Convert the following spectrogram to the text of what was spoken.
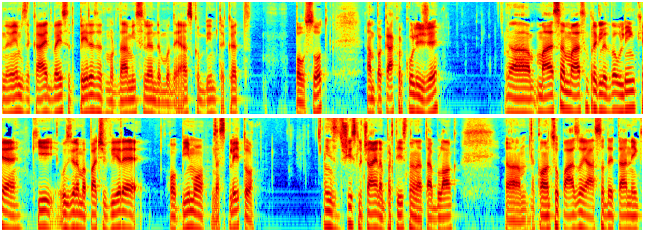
ne vem zakaj 20-50, morda mislijo, da bo dejansko bim takrat povsod, ampak kakorkoli že. Uh, Mal sem, mal sem pregledal linke, ki, oziroma pač vire o BIM-u na spletu in se čisto slučajno pritisnil na ta blog. Um, na koncu opazil jasno, da je ta nek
